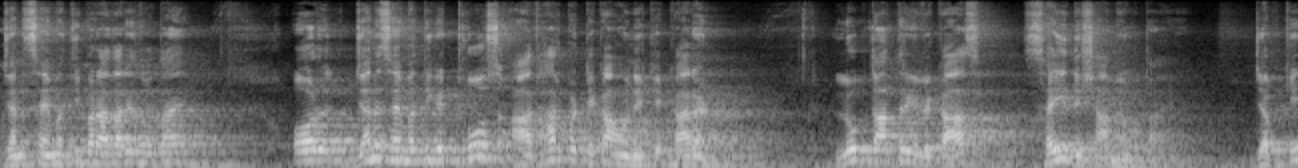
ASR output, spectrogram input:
जन सहमति पर आधारित होता है और जन सहमति के ठोस आधार पर टिका होने के कारण लोकतांत्रिक विकास सही दिशा में होता है, जबकि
